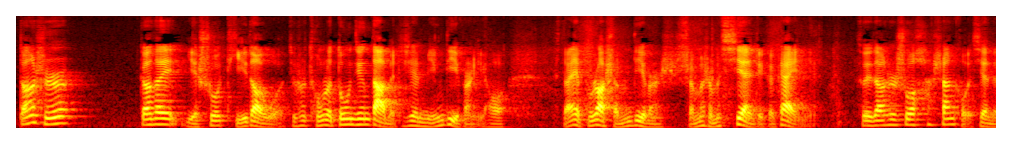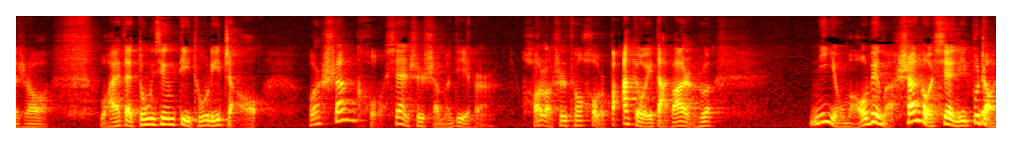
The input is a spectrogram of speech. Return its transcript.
当时刚才也说提到过，就是从了东京、大阪这些名地方以后，咱也不知道什么地方、什么什么县这个概念，所以当时说山口县的时候，我还在东京地图里找，我说山口县是什么地方？郝老师从后边叭给我一大巴掌，说你有毛病吧？山口县你不找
